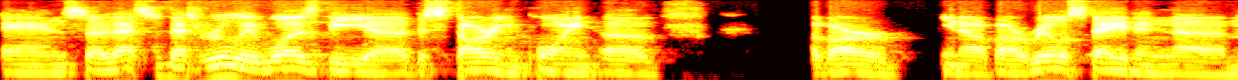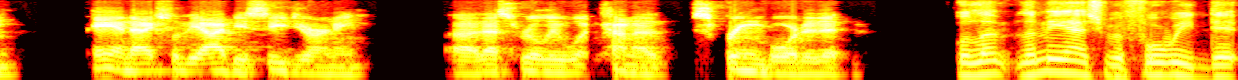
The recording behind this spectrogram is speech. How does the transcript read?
and so that's that's really was the uh, the starting point of of our you know of our real estate and um, and actually the IBC journey. Uh, that's really what kind of springboarded it. Well, let, let me ask you before we di-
